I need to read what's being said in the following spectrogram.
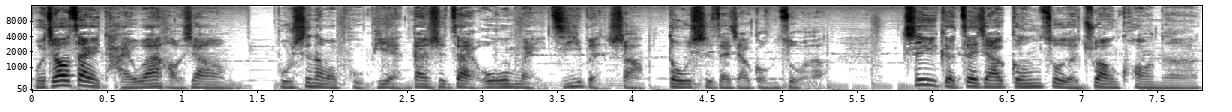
我知道在台湾好像不是那么普遍，但是在欧美基本上都是在家工作了。这个在家工作的状况呢，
